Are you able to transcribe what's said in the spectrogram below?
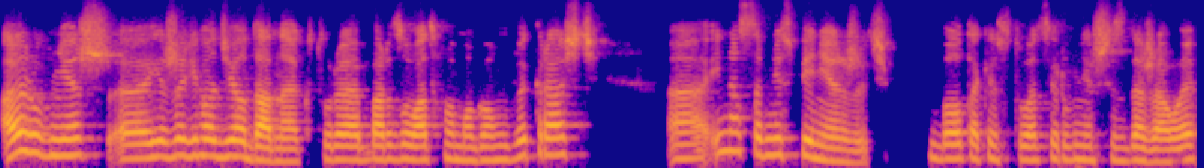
ale również e, jeżeli chodzi o dane, które bardzo łatwo mogą wykraść e, i następnie spieniężyć, bo takie sytuacje również się zdarzały.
